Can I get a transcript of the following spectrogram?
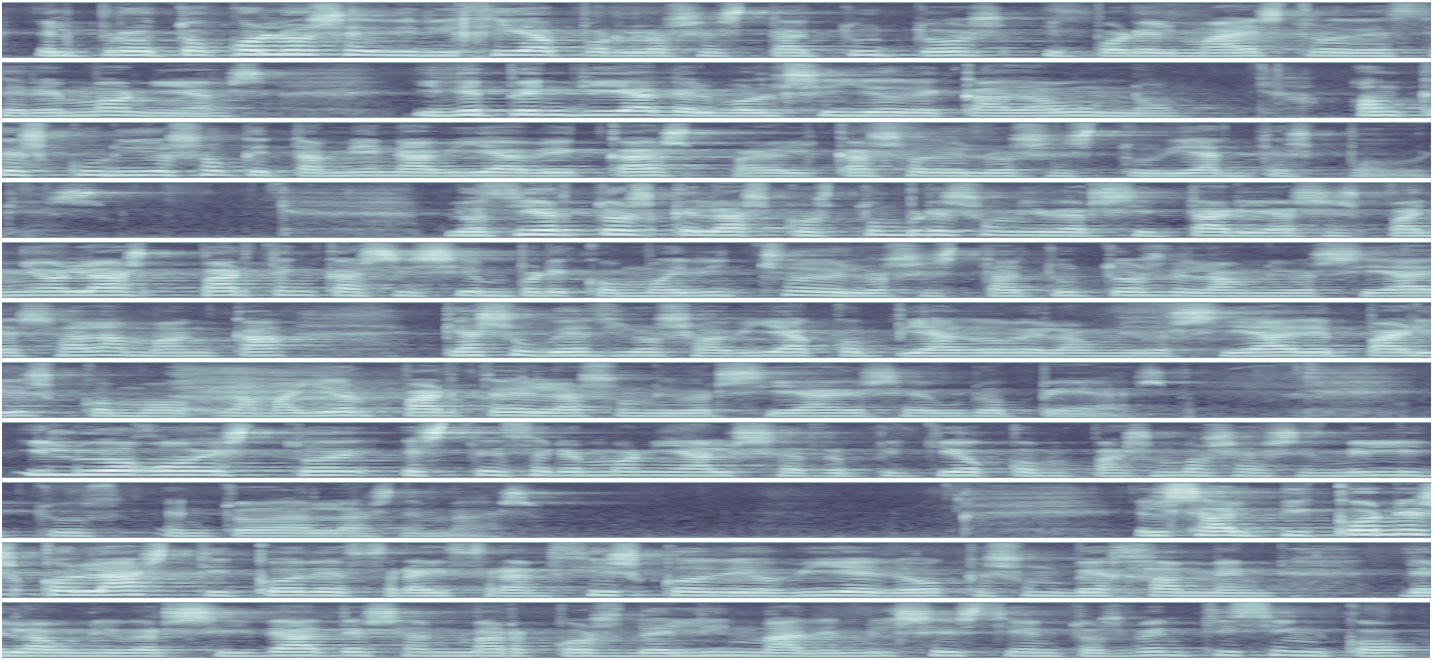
El protocolo se dirigía por los estatutos y por el maestro de ceremonias y dependía del bolsillo de cada uno, aunque es curioso que también había becas para el caso de los estudiantes pobres. Lo cierto es que las costumbres universitarias españolas parten casi siempre, como he dicho, de los estatutos de la Universidad de Salamanca, que a su vez los había copiado de la Universidad de París, como la mayor parte de las universidades europeas y luego este ceremonial se repitió con pasmosa similitud en todas las demás. El salpicón escolástico de Fray Francisco de Oviedo, que es un vejamen de la Universidad de San Marcos de Lima de 1625,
